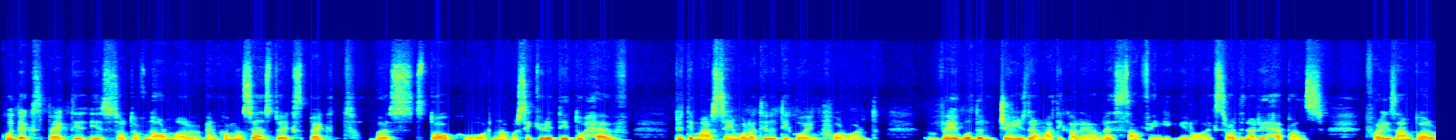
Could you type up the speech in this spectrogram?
could expect it is sort of normal and common sense to expect the stock or another security to have pretty much same volatility going forward. they wouldn't change dramatically unless something, you know, extraordinary happens. For example,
